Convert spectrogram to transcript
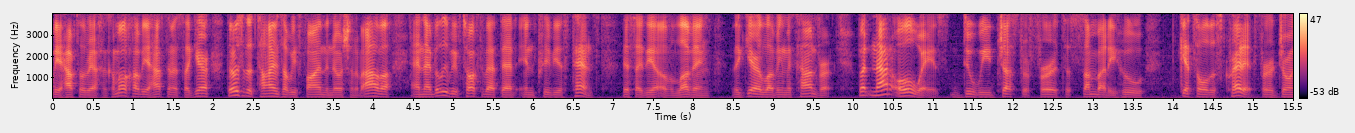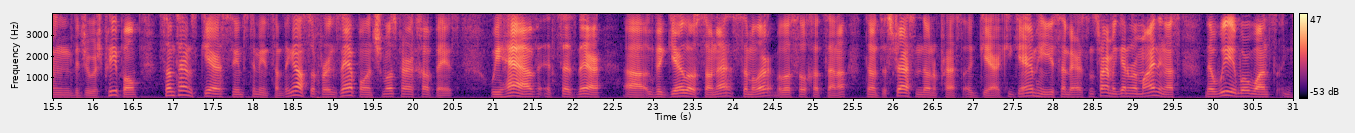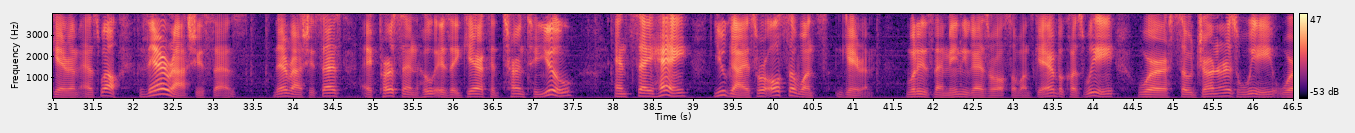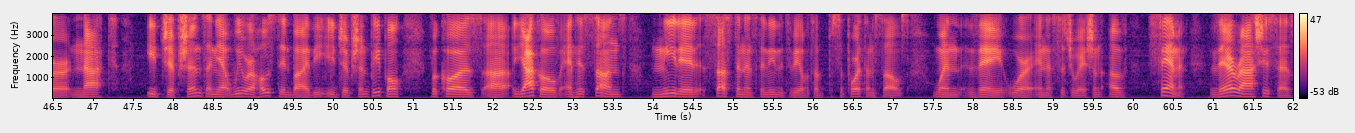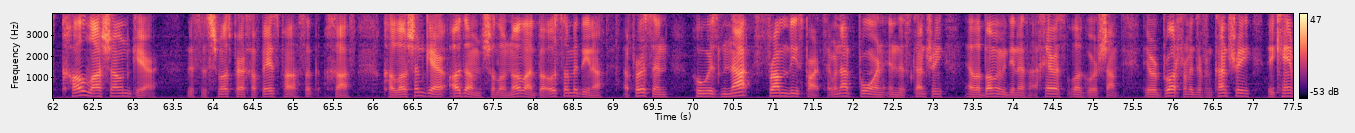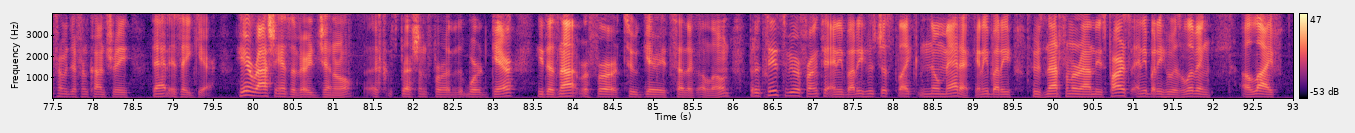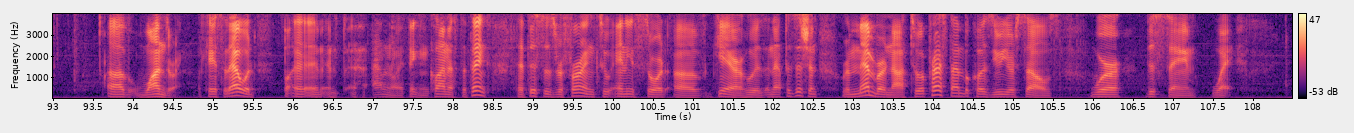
Those are the times that we find the notion of ava, and I believe we've talked about that in previous tense. This idea of loving the ger, loving the convert. But not always do we just refer to somebody who gets all this credit for joining the Jewish people. Sometimes ger seems to mean something else. So, for example, in Shmos Perak Chaf Beis, we have it says there uh, Vigerlo sona, similar, velosil chatzena, don't distress and don't oppress a ger. Ki gerim he yisam Again, reminding us that we were once gerim as well. There, Rashi says, there Rashi says, a person who is a ger could turn to you and say, hey, you guys were also once gerim. What does that mean? You guys were also once gerim because we were sojourners. We were not Egyptians, and yet we were hosted by the Egyptian people because uh, Yaakov and his sons needed sustenance. They needed to be able to support themselves when they were in a situation of famine. There, Rashi says, Kol lashon ger, This is Shmos Perchav Beis Pasuk Chaf. Kaloshon Ger Adam Nolad Ba'osa Medina, a person who is not from these parts. They were not born in this country. They were brought from a different country. They came from a different country. That is a ger. Here Rashi has a very general expression for the word ger. He does not refer to geri tzedek alone, but it seems to be referring to anybody who's just like nomadic, anybody who's not from around these parts, anybody who is living a life of wandering. Okay, so that would I don't know, I think incline us to think that this is referring to any sort of ger who is in that position. Remember not to oppress them because you yourselves were the same way.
